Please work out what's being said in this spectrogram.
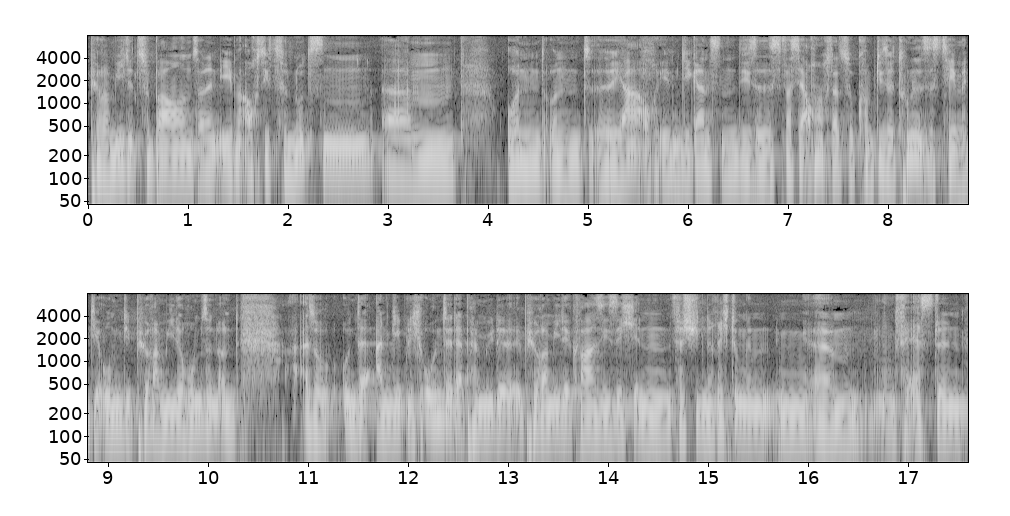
Pyramide zu bauen, sondern eben auch sie zu nutzen ähm, und, und äh, ja, auch eben die ganzen, dieses, was ja auch noch dazu kommt, diese Tunnelsysteme, die um die Pyramide rum sind und also unter, angeblich unter der Pyramide, Pyramide quasi sich in verschiedene Richtungen ähm, verästeln.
